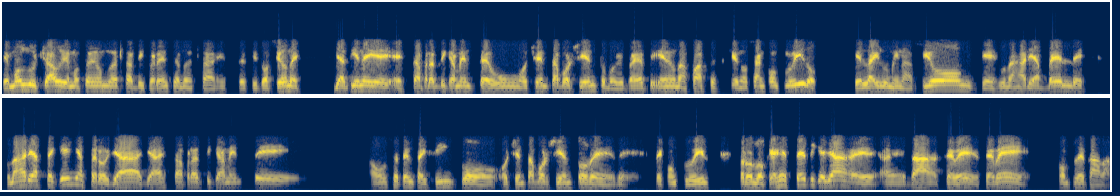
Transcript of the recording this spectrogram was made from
hemos luchado y hemos tenido nuestras diferencias, nuestras este, situaciones, ya tiene, está prácticamente un 80%, porque todavía tiene unas fases que no se han concluido, que es la iluminación, que es unas áreas verdes, unas áreas pequeñas, pero ya, ya está prácticamente a un 75, 80% de, de, de concluir, pero lo que es estética ya eh, eh, da, se ve, se ve completada,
